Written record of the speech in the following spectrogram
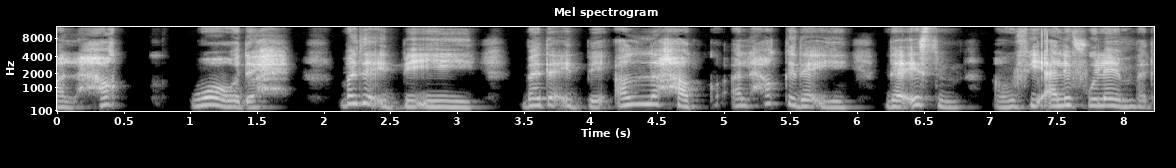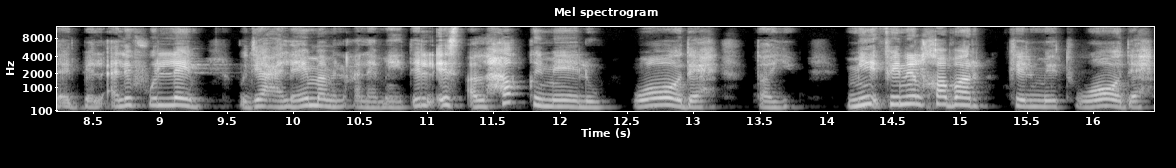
الحق واضح، بدأت بإيه؟ بدأت بالحق، الحق ده إيه؟ ده اسم. أهو في ألف ولام. بدأت بالألف واللام. ودي علامة من علامات الاسم، الحق ماله؟ واضح، طيب فين الخبر؟ كلمة واضح،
